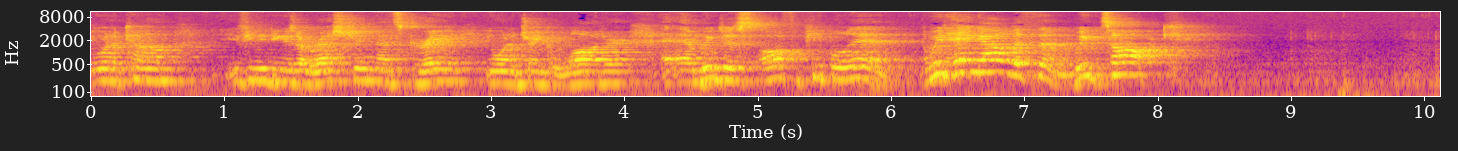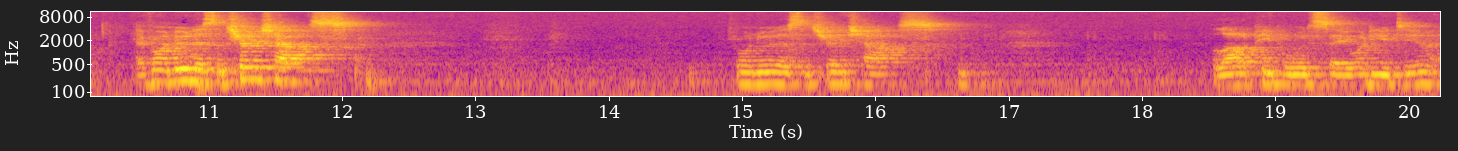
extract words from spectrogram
You want to come? If you need to use our restroom, that's great. You want to drink water? And we just offer people in. And we'd hang out with them, we'd talk. Everyone knew this, the church house. Everyone knew this, the church house a lot of people would say, What are you doing?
